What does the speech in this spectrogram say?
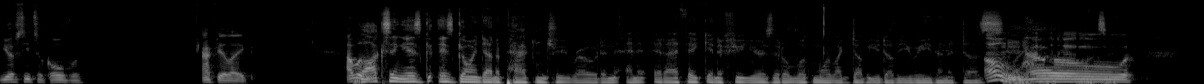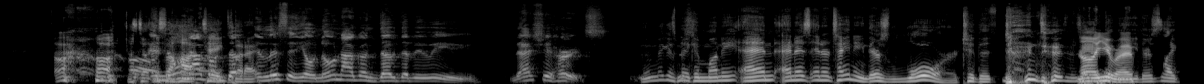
UFC took over. I feel like I would. Boxing is is going down a pageantry road, and and and I think in a few years it'll look more like WWE than it does. Oh like no! It's a- and it's no hot knock on take, but I- and listen, yo, no knock on WWE. That shit hurts. The nigga's making money and and it's entertaining. There's lore to the. to the No, you're right. There's like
